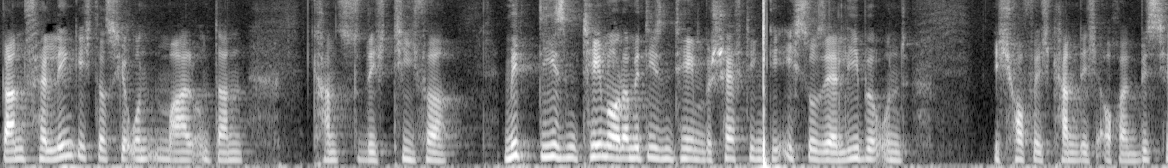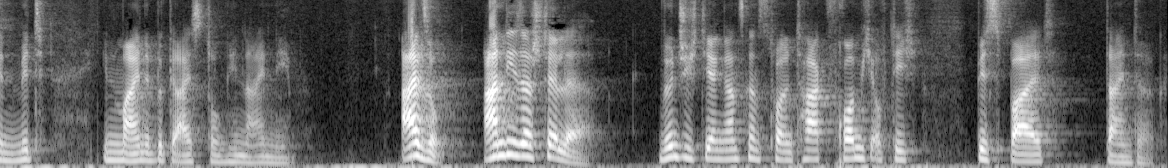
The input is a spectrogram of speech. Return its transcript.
dann verlinke ich das hier unten mal und dann kannst du dich tiefer mit diesem Thema oder mit diesen Themen beschäftigen, die ich so sehr liebe und ich hoffe, ich kann dich auch ein bisschen mit in meine Begeisterung hineinnehmen. Also, an dieser Stelle wünsche ich dir einen ganz, ganz tollen Tag, freue mich auf dich. Bis bald, dein Dirk.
